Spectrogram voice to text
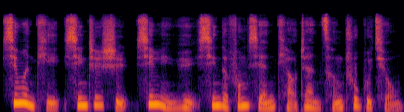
新问题、新知识、新领域、新的风险挑战层出不穷。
